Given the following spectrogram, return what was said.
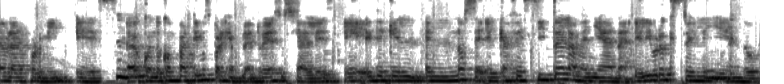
a hablar por mí, es cuando compartimos, por ejemplo, en redes sociales, eh, de que el, no sé, el cafecito de la mañana, el libro que estoy leyendo,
